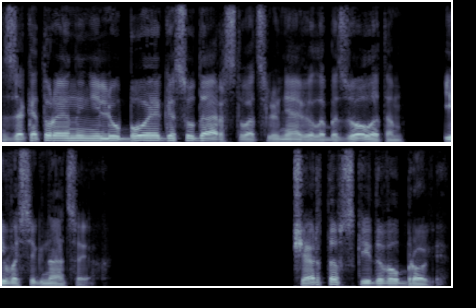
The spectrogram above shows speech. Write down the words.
за которые ныне любое государство отслюнявило бы золотом и в ассигнациях. Чертов скидывал брови.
